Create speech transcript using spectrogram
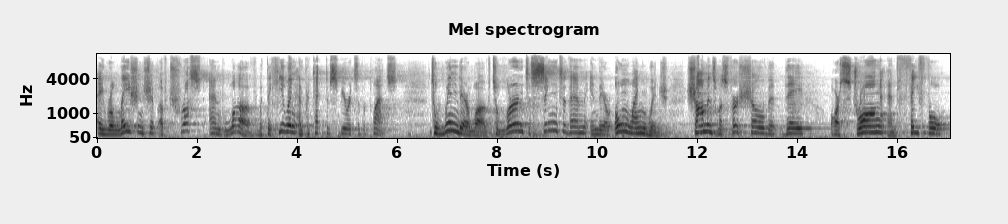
a relationship of trust and love with the healing and protective spirits of the plants. To win their love, to learn to sing to them in their own language, shamans must first show that they are strong and faithful,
